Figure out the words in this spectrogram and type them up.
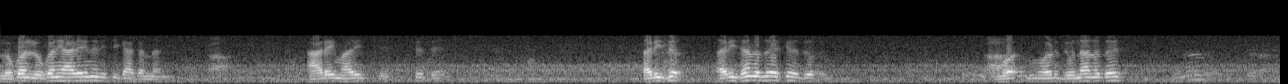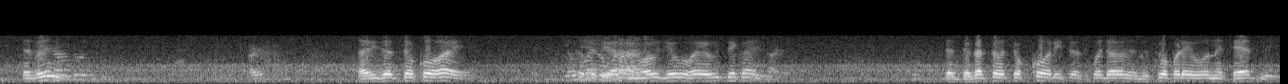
લોકો ની આડે નથી ટીકા કરનારી. આડે મારી જ છે. શું છે? હરીશ હરીશા નો દોષ કે મોડ જોનાર નો. દોષ સમજ્યો ચોખ્ખો હોય, તો પછી મોડું જેવું હોય એવું જ દેખાય. જગત તો ચોખ્ખો હરીચો છે, કોઈ લૂસવો પડે એવો ને છે જ નહીં.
